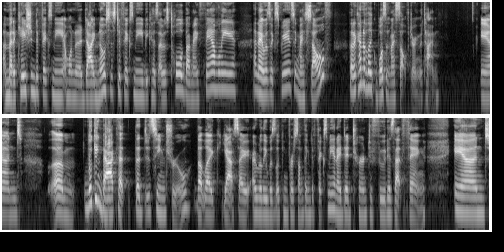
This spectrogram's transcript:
a medication to fix me. I wanted a diagnosis to fix me because I was told by my family and I was experiencing myself that I kind of like wasn't myself during the time. And um looking back that that did seem true that like yes I, I really was looking for something to fix me and i did turn to food as that thing. And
